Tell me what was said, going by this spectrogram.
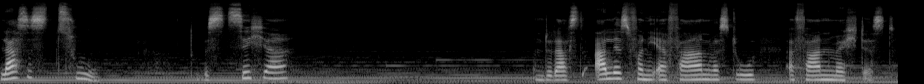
Lass es zu. Du bist sicher und du darfst alles von ihr erfahren, was du erfahren möchtest.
